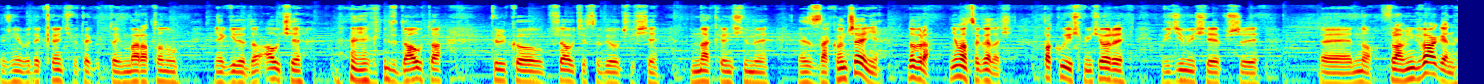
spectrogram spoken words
Już nie będę kręcił tego tutaj maratonu, jak idę do aucie, jak idę do auta, tylko przy aucie sobie oczywiście nakręcimy zakończenie. Dobra, nie ma co gadać. Pakuję śmieciory, widzimy się przy e, no, Flaming Wagen.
